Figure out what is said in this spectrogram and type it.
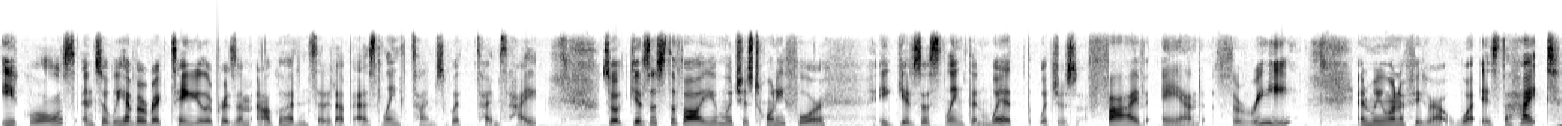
equals, and so we have a rectangular prism. I'll go ahead and set it up as length times width times height. So it gives us the volume, which is 24. It gives us length and width, which is 5 and 3. And we want to figure out what is the height.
